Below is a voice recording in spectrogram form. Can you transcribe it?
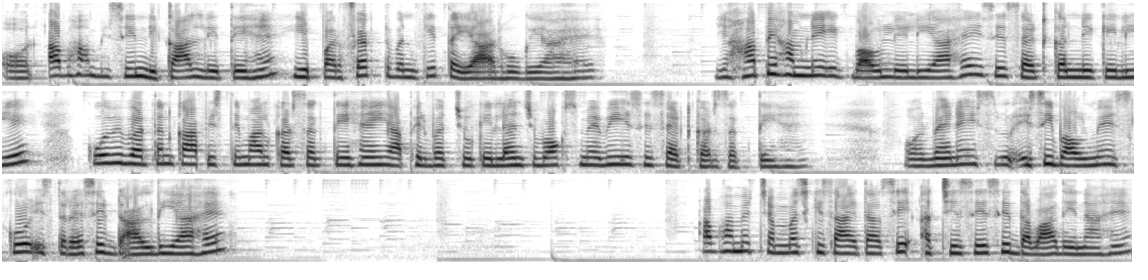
और अब हम इसे निकाल लेते हैं। ये परफेक्ट बन के तैयार हो गया है। यहाँ पे हमने एक बाउल ले लिया है, इसे सेट करने के लिए। कोई भी बर्तन का आप इस्तेमाल कर सकते हैं या फिर बच्चों के लंच बॉक्स में भी इसे सेट कर सकते हैं। और मैंने इस, इसी बाउल में इसको इस तरह से डाल दिया है। अब हमें चम्मच की सहायता से अच्छे से इसे दबा देना है।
